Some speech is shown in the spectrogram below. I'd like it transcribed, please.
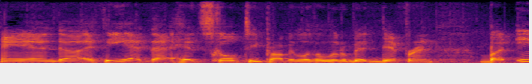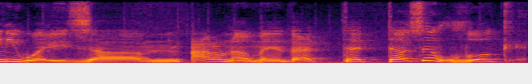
And uh, if he had that head sculpt, he'd probably look a little bit different. But anyways, um, I don't know, man. That, that doesn't look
